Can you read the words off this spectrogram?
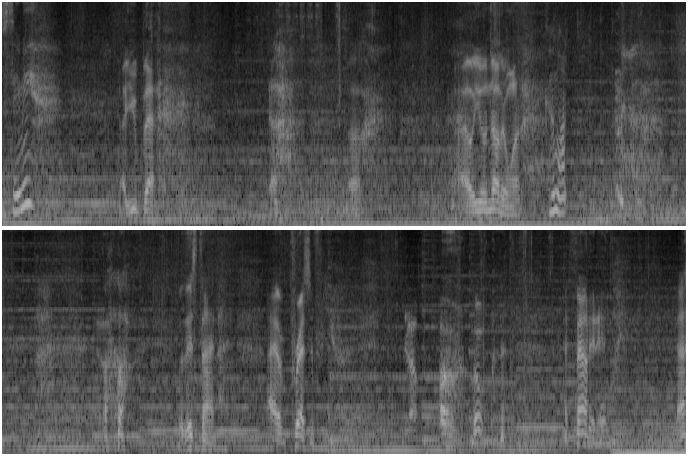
See me. Uh, you bet. Uh, uh, I owe you another one. Come on. But this time, I have a present for you. Oh, oh. I found it, Emily. Huh?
